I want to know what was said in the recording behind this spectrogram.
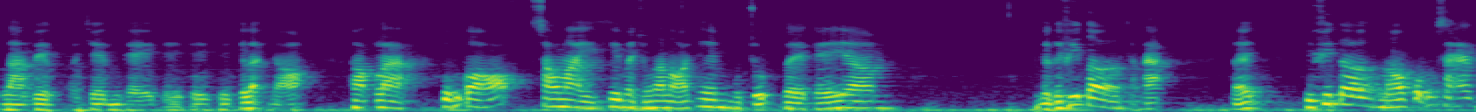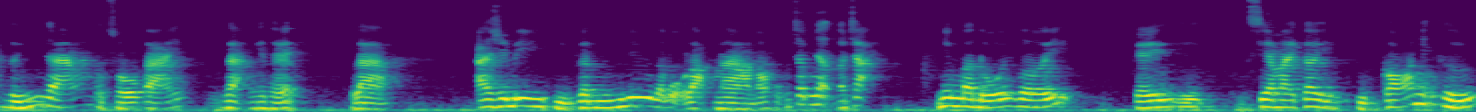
làm việc ở trên cái cái cái cái, cái lệnh đó. Hoặc là cũng có sau này khi mà chúng ta nói thêm một chút về cái um, về cái filter chẳng hạn. Đấy thì filter nó cũng sẽ dính dáng một số cái dạng như thế là RGB thì gần như là bộ lọc nào nó cũng chấp nhận nó chạy. Nhưng mà đối với cái CMYK thì có những thứ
